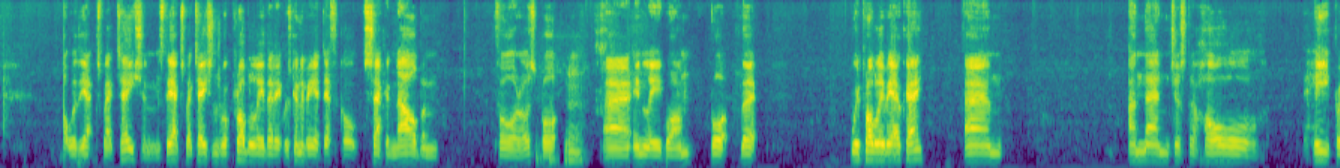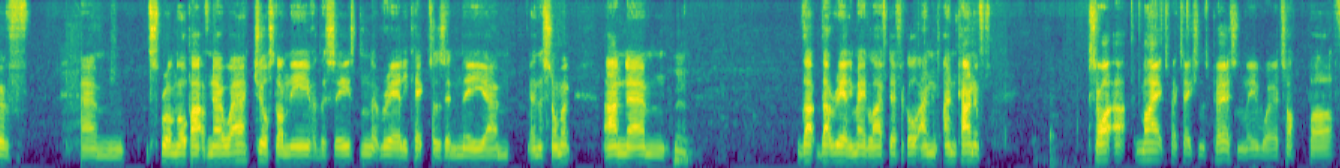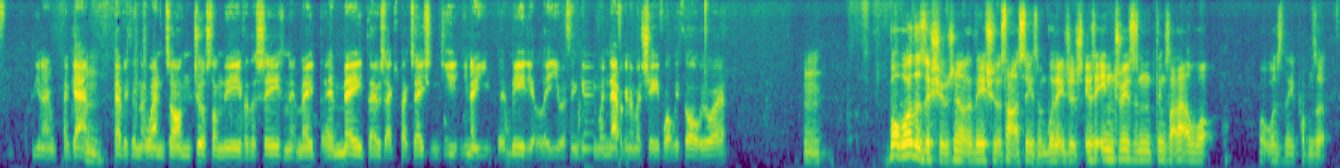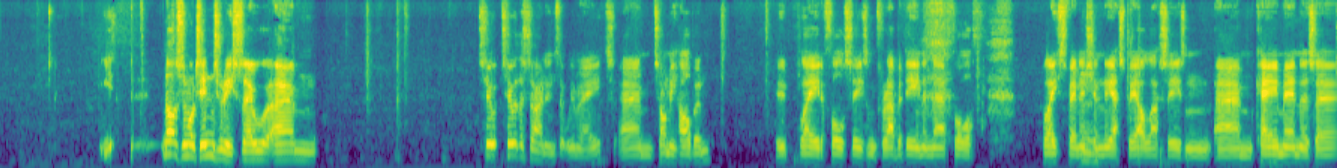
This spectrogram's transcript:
what were the expectations? The expectations were probably that it was going to be a difficult second album for us, but Mm. uh, in League One, but that we'd probably be okay. Um, and then just a whole heap of um, sprung up out of nowhere just on the eve of the season that really kicked us in the um, in the stomach, and um, Hmm. that that really made life difficult and and kind of. So I, I, my expectations personally were top half. You know, again, everything that went on just on the eve of the season, it made it made those expectations. You you know, you, immediately you were thinking we're never going to achieve what we thought we were. What were those issues? You know, the issues at the start of the season. Were it just was it injuries and things like that, or what? What was the problems that? not so much injury. So um, two two of the signings that we made, um, Tommy Hoban, who played a full season for Aberdeen in their fourth place finish in the SPL last season, um, came in as a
